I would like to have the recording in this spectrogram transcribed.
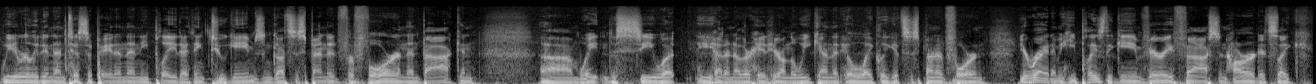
we really didn't anticipate, and then he played I think two games and got suspended for four, and then back and um, waiting to see what he had another hit here on the weekend that he'll likely get suspended for. And you're right. I mean, he plays the game very fast and hard. It's like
